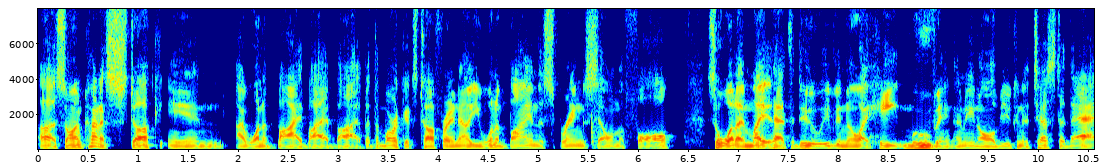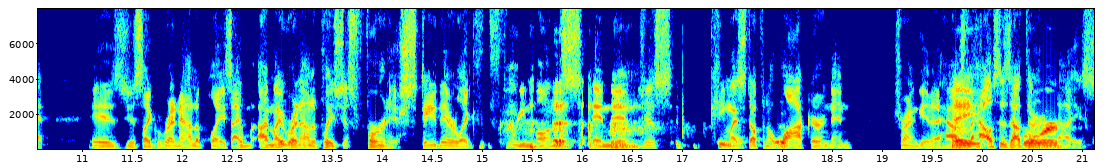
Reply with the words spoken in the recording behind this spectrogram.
Uh, so I'm kind of stuck in I want to buy, buy, buy, but the market's tough right now. You want to buy in the spring, sell in the fall. So what I might have to do, even though I hate moving, I mean, all of you can attest to that, is just like rent out a place. I I might rent out a place just furnished, stay there like three months, and then just keep my stuff in a locker, and then try and get a house. Hey, the houses out there are or- nice.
